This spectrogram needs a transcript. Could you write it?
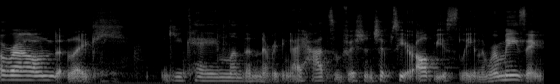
around like UK and London and everything I had some fish and chips here obviously and they were amazing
